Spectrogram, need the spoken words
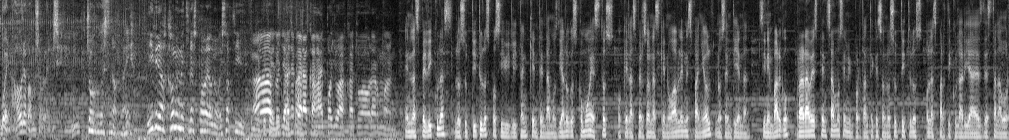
Bueno, ahora vamos a hablar en serio. ¿eh? John, listen up, right? Are you gonna come with me to this party or no? It's up to you. Ah, pues ya se para cajar pollo acá tú ahora, hermano. En las películas, los subtítulos posibilitan que entendamos diálogos como estos o que las personas que no hablen español nos entiendan. Sin embargo, rara vez pensamos en lo importante que son los subtítulos o las particularidades de esta labor.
